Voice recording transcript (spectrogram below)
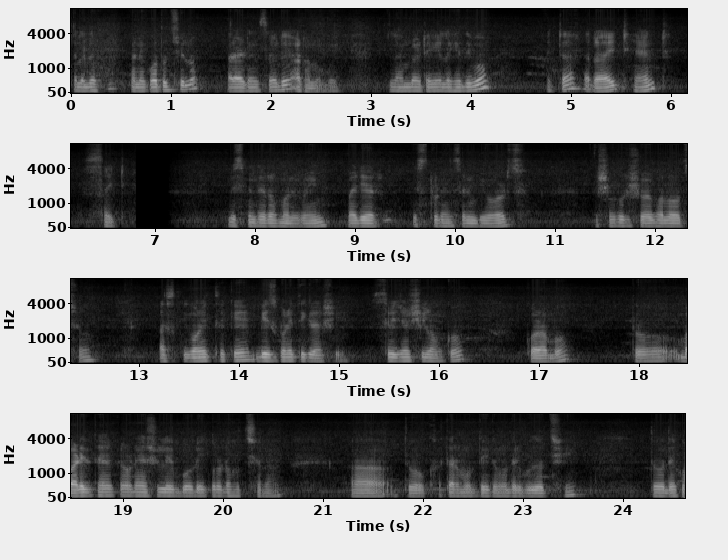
তাহলে দেখো, এখানে কত ছিল? রাইট হ্যান্ড সাইডে আটানব্বই। তাহলে আমরা এটাকে লিখে দিব, এটা রাইট হ্যান্ড সাইড বিসমিল্লাহির রহমান রহিম। My dear students and viewers আশা করি সবাই ভালো আছো। আজকে গণিত থেকে বীজগণিতিক রাশি, সৃজনশীল অঙ্ক করাবো। তো বাড়িতে থাকার কারণে আসলে বোর্ডে করানো হচ্ছে না। তো খাতার মধ্যেই তোমাদের বোঝাচ্ছি। তো দেখো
